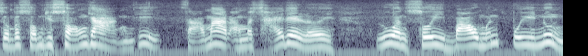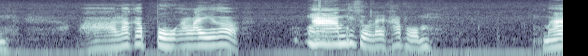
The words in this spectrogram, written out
ส่วนผสมอยู่สองอย่างที่ สามารถเอามาใช้ได้เลยร่วนซุยเบาเหมือนปุยนุ่นอ่าแล้วก็ปลูกอะไรก็งามที่สุดเลยครับผม มา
